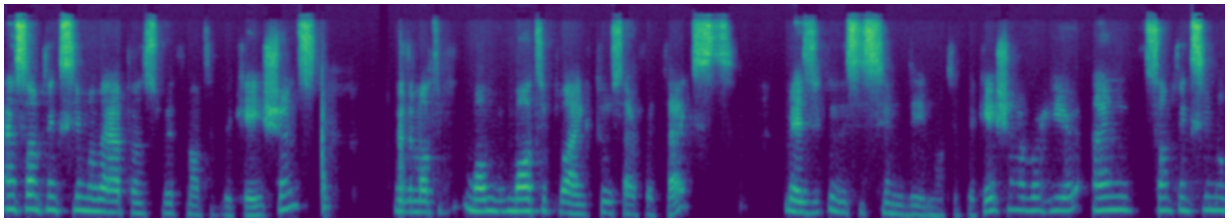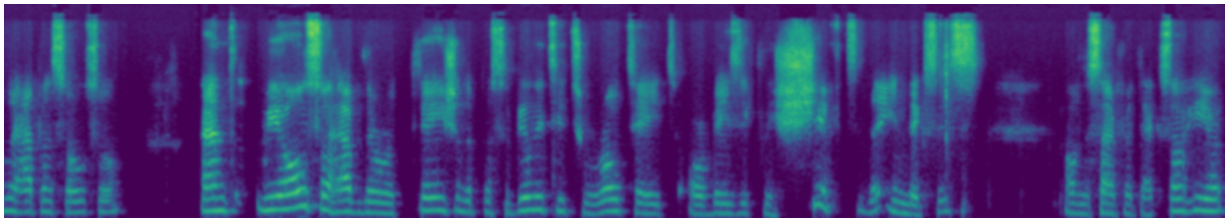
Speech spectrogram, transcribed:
and something similar happens with multiplications, with the multi multiplying two ciphertexts. Basically, this is SIMD multiplication over here, and something similar happens also. And we also have the rotation, the possibility to rotate or basically shift the indexes of the ciphertext. So here,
